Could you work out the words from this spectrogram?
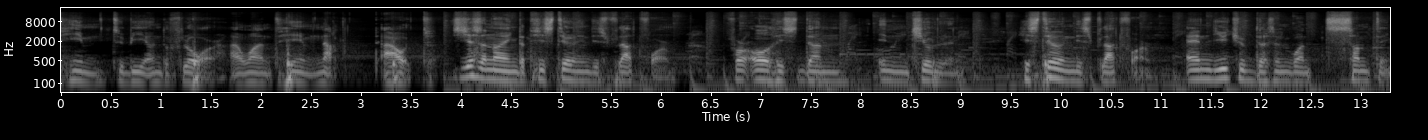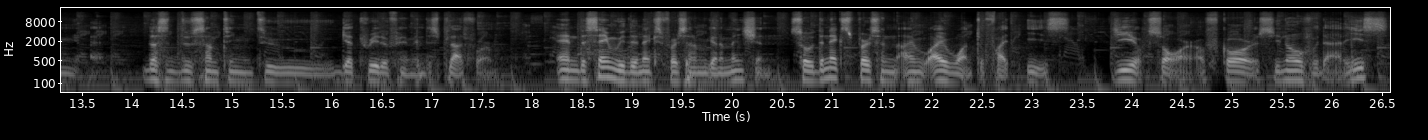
him to be on the floor. I want him knocked out. It's just annoying that he's still in this platform. For all he's done in children. He's still in this platform, and YouTube doesn't want something, doesn't do something to get rid of him in this platform. And the same with the next person I'm gonna mention. So the next person I, I want to fight is Geoxor, of course, you know who that is.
